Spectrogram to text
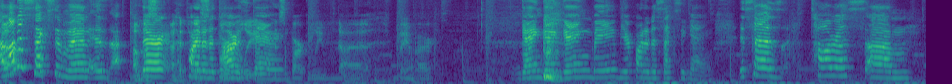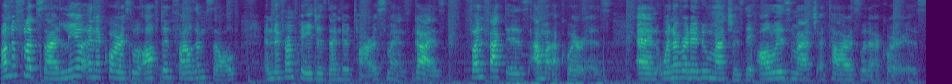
a lot of sexy men is uh, I'm they're the, part of the Taurus sparkly- gang. The sparkly uh, vampire. Gang, gang, gang, babe. You're part of the sexy gang. It says Taurus, um, on the flip side, Leo and Aquarius will often file themselves in different pages than their Taurus men. Guys, fun fact is, I'm an Aquarius. And whenever they do matches, they always match a Taurus with an Aquarius.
